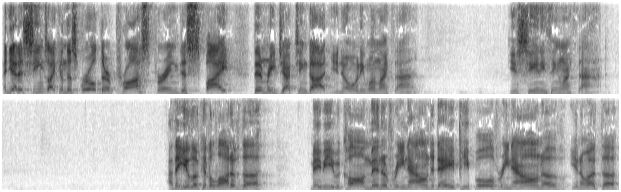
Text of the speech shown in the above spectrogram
And yet it seems like in this world they're prospering despite them rejecting God. You know anyone like that? You see anything like that? I think you look at a lot of the maybe you would call them men of renown today, people of renown of, you know what, the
